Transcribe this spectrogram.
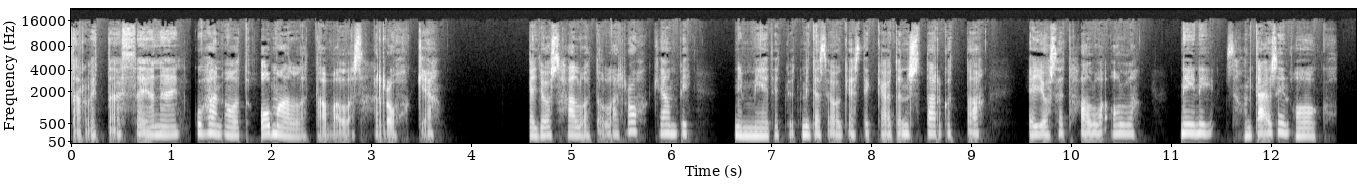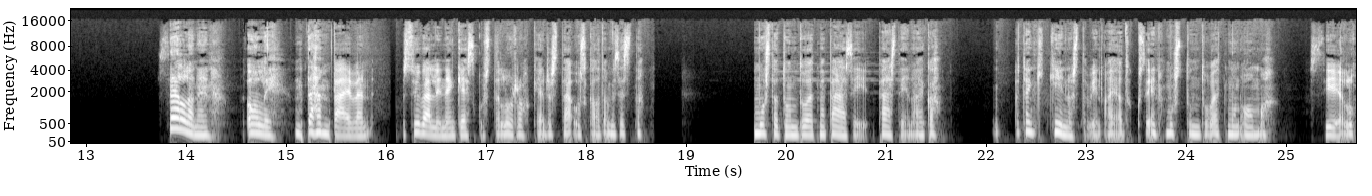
tarvittaessa ja näin. Kuhan oot omalla tavallasi rohkea. Ja jos haluat olla rohkeampi, niin mietit nyt, mitä se oikeasti käytännössä tarkoittaa. Ja jos et halua olla, niin, niin se on täysin ok. Sellainen oli tämän päivän syvällinen keskustelu rohkeudesta ja uskaltamisesta. Musta tuntuu, että me pääsi, päästiin aika jotenkin kiinnostaviin ajatuksiin. Musta tuntuu, että mun oma sielu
